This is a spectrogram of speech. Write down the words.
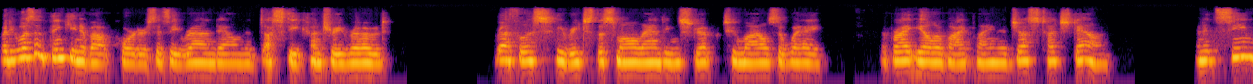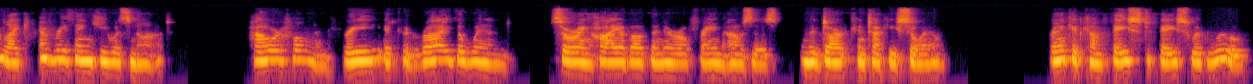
but he wasn't thinking about quarters as he ran down the dusty country road. Breathless, he reached the small landing strip two miles away. The bright yellow biplane had just touched down and it seemed like everything he was not. Powerful and free, it could ride the wind, soaring high above the narrow frame houses in the dark Kentucky soil. Frank had come face to face with Wu.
